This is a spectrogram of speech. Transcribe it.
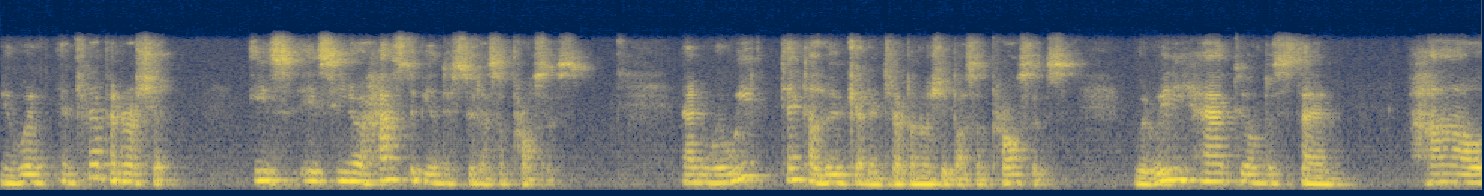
In where entrepreneurship is is you know has to be understood as a process. And when we take a look at entrepreneurship as a process, we really had to understand how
